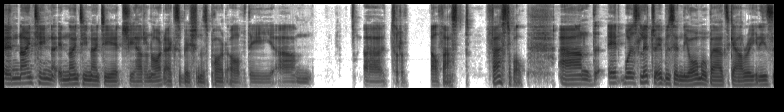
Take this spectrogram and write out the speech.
In nineteen in nineteen ninety eight, she had an art exhibition as part of the um, uh, sort of Belfast festival, and it was literally it was in the Ormeau Baths Gallery. It is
